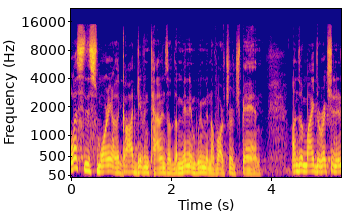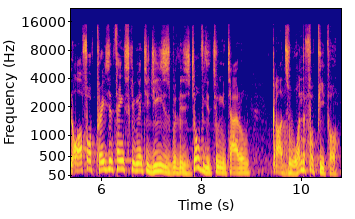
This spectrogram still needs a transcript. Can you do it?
Blessed this morning are the God given talents of the men and women of our church band. under my direction and offer of praise and thanksgiving unto Jesus with his jovial tune entitled God's Wonderful People.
